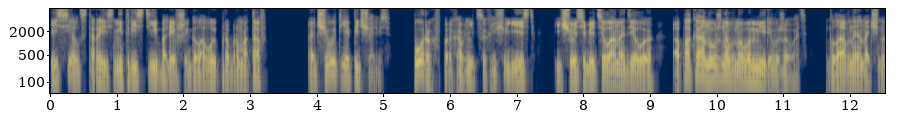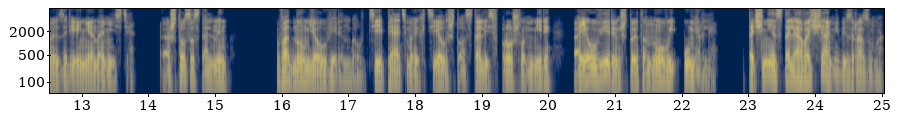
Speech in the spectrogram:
И сел, стараясь не трясти, болевшей головой, пробормотав, «Отчего это я печалюсь? Порох в пороховницах еще есть, еще себе тела наделаю, а пока нужно в новом мире выживать. Главное — ночное зрение на месте. А что с остальным? В одном я уверен был. Те пять моих тел, что остались в прошлом мире, а я уверен, что это новый, умерли. Точнее, стали овощами без разума.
